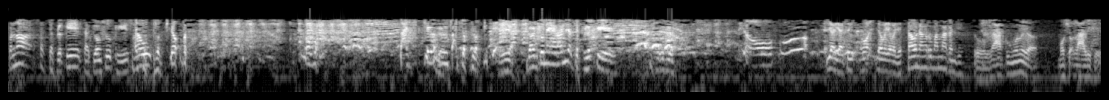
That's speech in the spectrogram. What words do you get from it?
Peno sejebleke dadi wong sugih, tau. blek. Ngomong. Tak jeblek, tak jeblek. Iya, arane tak jebleke. Ya? Ya ya, tuh. Oh, ya ya ya. Tau nang rumah makan sih. Tuh, lah aku ngono ya. Mosok lali sih.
